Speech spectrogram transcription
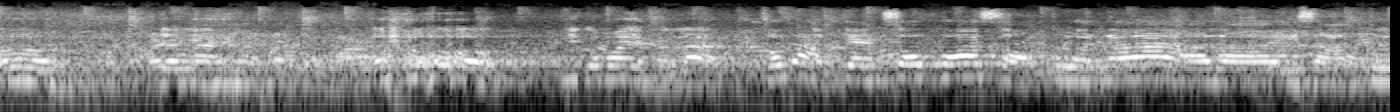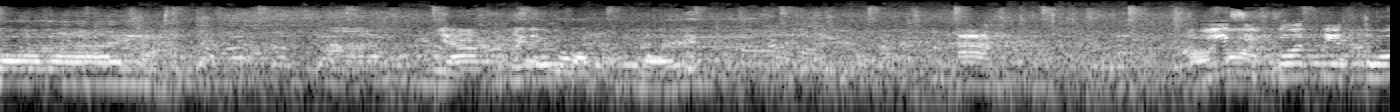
เออ ยังไง เออพี่ก็ว่าอย่างนั้นแหละ เขาถามแกงส้มว่าสองตัวหน้าอะไรสามตัวอะไร ยังไม่ได้บอกหวยอะเอาล่ะ 20 คนเตรียมตัว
